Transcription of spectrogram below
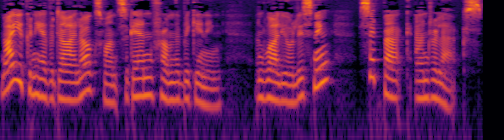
Now you can hear the dialogues once again from the beginning, and while you're listening, sit back and relax.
